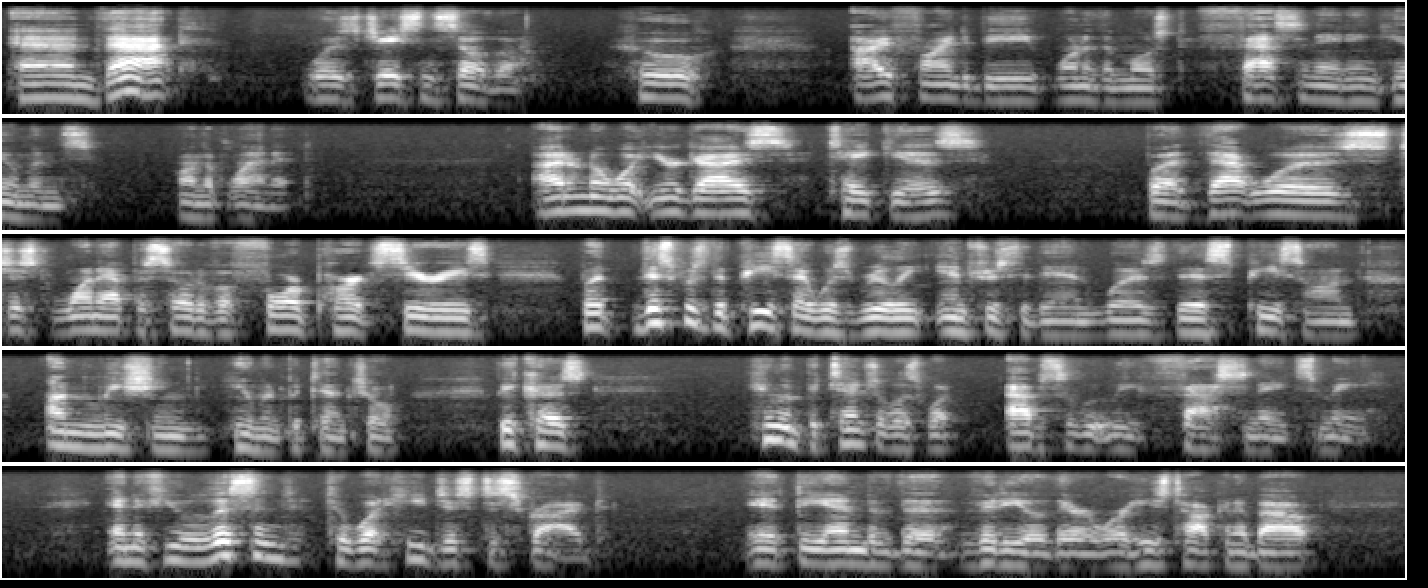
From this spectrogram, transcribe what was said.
And that was Jason Silva, who I find to be one of the most fascinating humans on the planet. I don't know what your guys' take is, but that was just one episode of a four-part series. But this was the piece I was really interested in was this piece on unleashing human potential because human potential is what absolutely fascinates me. And if you listened to what he just described at the end of the video there, where he's talking about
